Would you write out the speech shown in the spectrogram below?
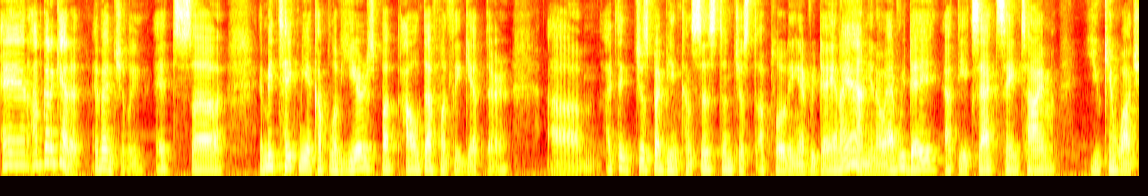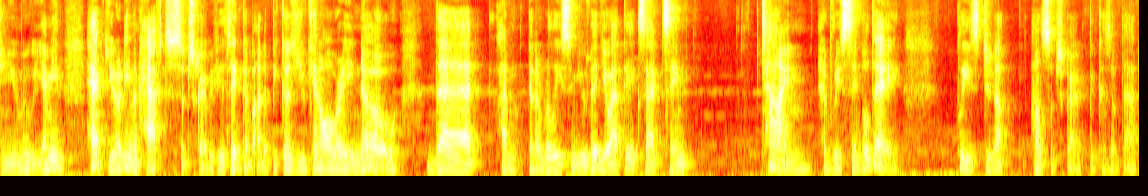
And I'm gonna get it eventually. It's uh it may take me a couple of years but I'll definitely get there. Um, I think just by being consistent, just uploading every day, and I am, you know, every day at the exact same time, you can watch a new movie. I mean, heck, you don't even have to subscribe if you think about it, because you can already know that I'm gonna release a new video at the exact same time every single day. Please do not unsubscribe because of that.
